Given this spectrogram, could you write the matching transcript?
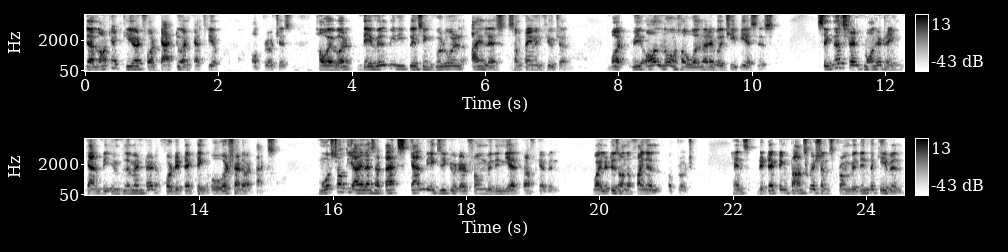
They are not yet cleared for Cat2 and Cat3 approaches. However, they will be replacing good old ILS sometime in future. But we all know how vulnerable GPS is. Signal strength monitoring can be implemented for detecting overshadow attacks. Most of the ILS attacks can be executed from within the aircraft cabin while it is on the final approach. Hence, detecting transmissions from within the cabin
